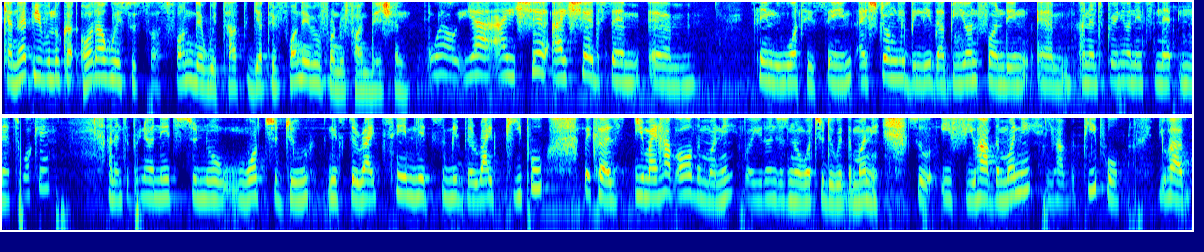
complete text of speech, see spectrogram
can help you look at other ways to source funding without getting funding from the foundation. Well, yeah, I share I share the same um, thing with what he's saying. I strongly believe that beyond funding, um, an entrepreneur needs net- networking. An entrepreneur needs to know what to do, needs the right team, needs to meet the right people because you might have all the money, but you don't just know what to do with the money. So if you have the money, you have the people, you have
